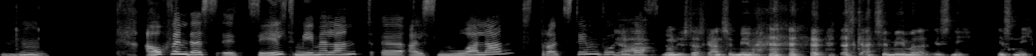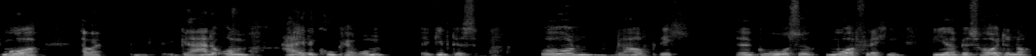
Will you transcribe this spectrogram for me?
Mhm. Auch wenn das äh, zählt, Memerland äh, als Moorland, trotzdem wurde ja, das. Nun ist das ganze, Memer, das ganze Memerland ist nicht, ist nicht Moor, aber gerade um Heidekrug herum äh, gibt es unglaublich äh, große Moorflächen, die ja bis heute noch,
